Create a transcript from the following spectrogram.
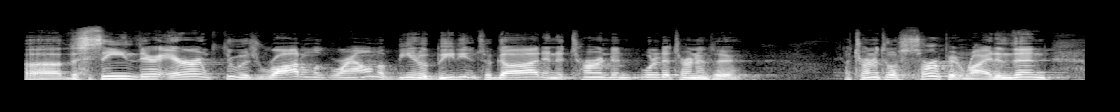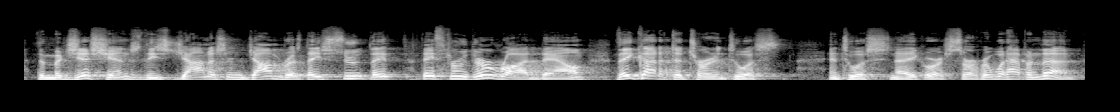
uh, the scene there. Aaron threw his rod on the ground of being obedient to God, and it turned in, what did it turn into? It turned into a serpent, right? And then the magicians, these Jannes and Jambres, they, they, they threw their rod down. They got it to turn into a, into a snake or a serpent. What happened then?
